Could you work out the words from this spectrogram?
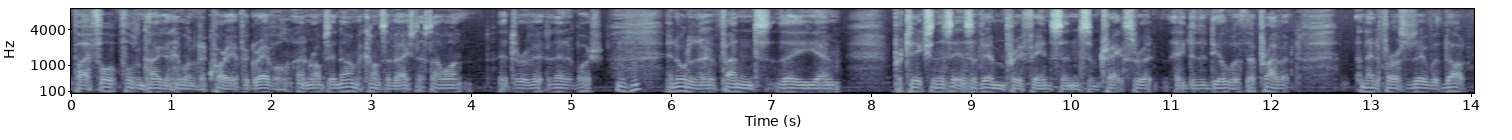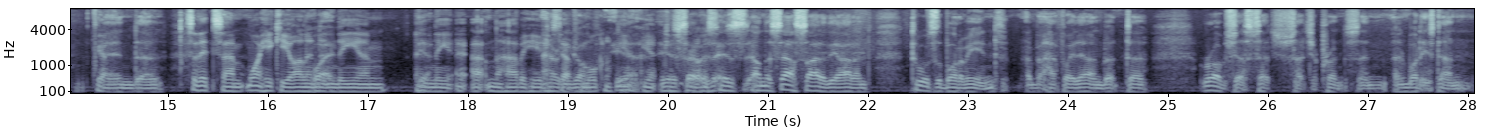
by Fulton Hogan, who wanted to quarry it for gravel, and Rob said, "No, I'm a conservationist. I want it to revert to native bush." Mm-hmm. In order to fund the um, protection, there's, a vermin-proof fence and some tracks through it. He did a deal with a private native forest reserve with DOC, yeah. and uh, so that's um, Waiheke Island and the um, in the uh, in the harbour here, just out from Auckland. Yeah, yeah. yeah. so it's, it's on the south side of the island, towards the bottom end, about halfway down. But uh, Rob's just such such a prince, and, and what he's done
